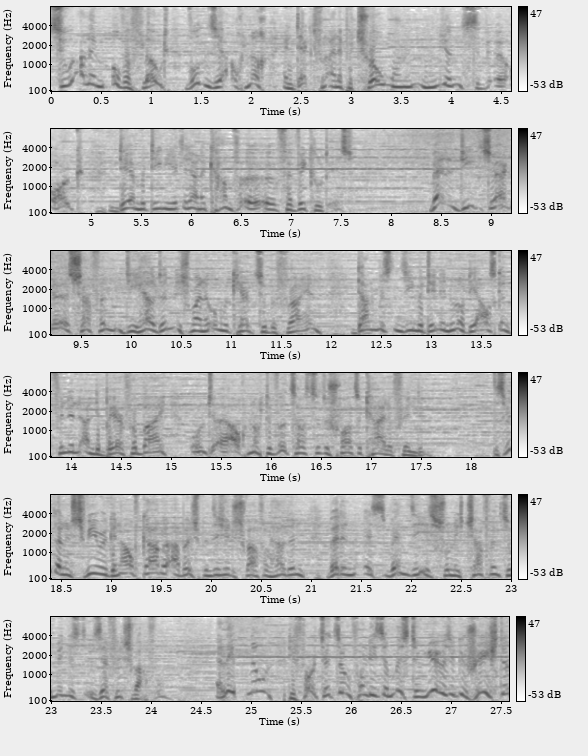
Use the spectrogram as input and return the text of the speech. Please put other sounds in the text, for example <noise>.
Zu allem Overflowed wurden sie auch noch entdeckt von einer Patronians-Ork, der mit denen jetzt in einen Kampf äh, äh, verwickelt ist. Wenn die Zwerge es schaffen, die Helden, ich meine umgekehrt, zu befreien, dann müssen sie mit denen nur noch den Ausgang finden an der Bär vorbei und äh, auch noch das Wirtshaus zu der Schwarze Keile finden. Das wird eine schwierige Aufgabe, aber ich bin sicher, die Schwafelhelden werden es, wenn sie es schon nicht schaffen, zumindest sehr viel schwafeln. Erlebt nun die Fortsetzung von dieser mysteriösen Geschichte.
